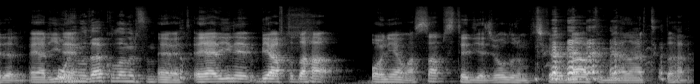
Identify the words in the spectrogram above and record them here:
ederim. Eğer yine Oyunu da kullanırsın. evet eğer yine bir hafta daha oynayamazsam Stadia'cı olurum. Çıkarım ne yapayım yani artık daha.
